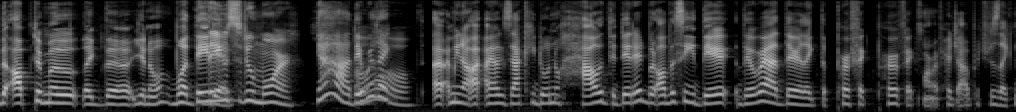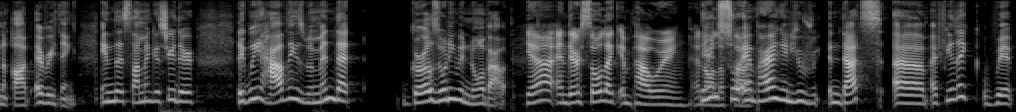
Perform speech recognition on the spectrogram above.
the optimal, like the you know what they, They did. used to do more. Yeah, they were like. Oh. I mean, I, I exactly don't know how they did it, but obviously they they were at their like the perfect perfect form of hijab, which was like niqab, everything. In the Islamic history, they're like we have these women that girls don't even know about. Yeah, and they're so like empowering and They're all of so that. empowering, and you re- and that's um, I feel like with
